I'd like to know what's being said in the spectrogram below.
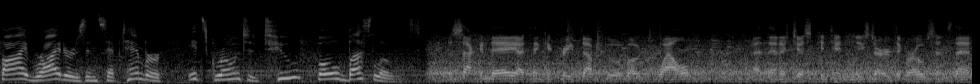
five riders in September, it's grown to two full bus loads. The second day, I think it creeped up to about 12, and then it just continually started to grow since then.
